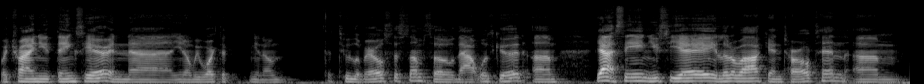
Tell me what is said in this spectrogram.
we're trying new things here, and uh, you know we worked at you know the two libero system, so that was good. Um, yeah, seeing UCA, Little Rock, and Tarleton. Um,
